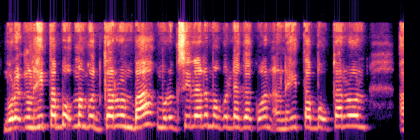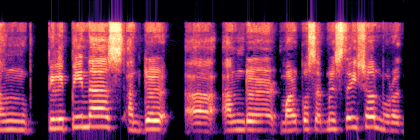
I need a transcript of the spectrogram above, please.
murag ang nahitabo man gud karon ba? Murag sila na magud nagakuan. Ang nahitabo karon ang Pilipinas under ah, under Marcos administration murag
